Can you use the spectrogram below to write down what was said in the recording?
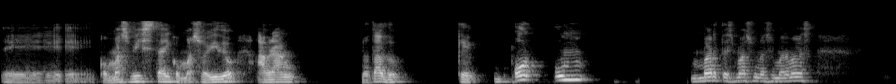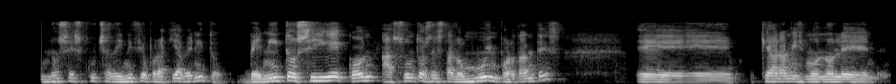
eh, con más vista y con más oído habrán notado que un martes más, una semana más, no se escucha de inicio por aquí a Benito. Benito sigue con asuntos de Estado muy importantes eh, que ahora mismo no le...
